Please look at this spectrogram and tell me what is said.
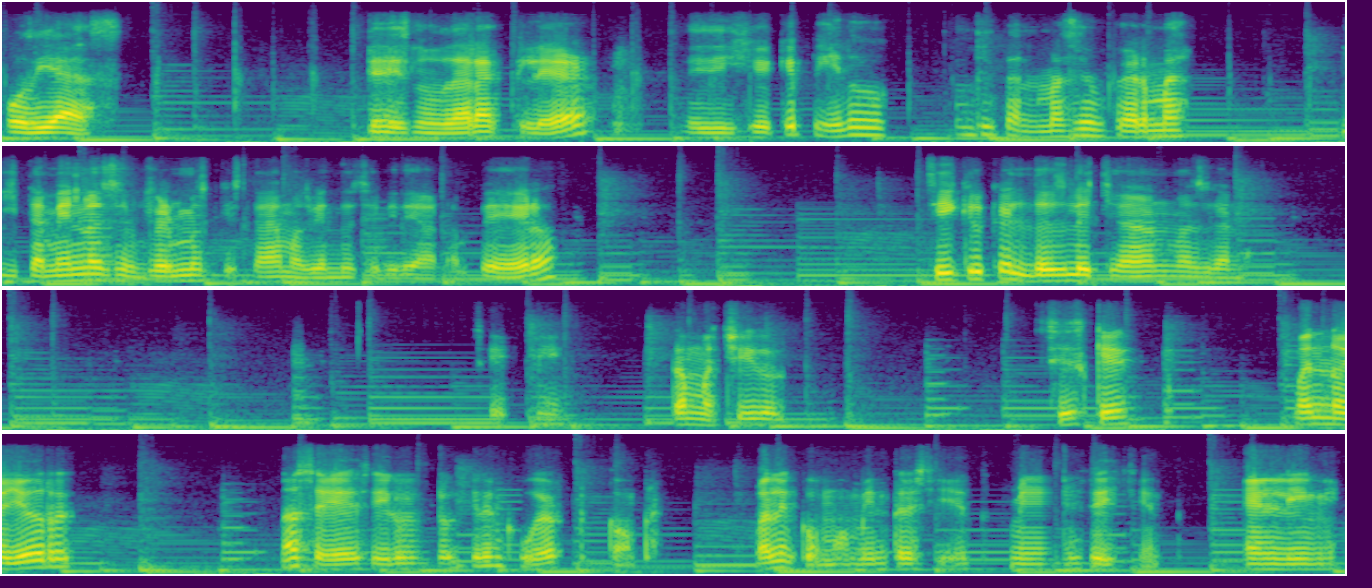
podías desnudar a Claire. Y dije, ¿qué pedo? ¿Gente tan más enferma? Y también los enfermos que estábamos viendo ese video, ¿no? Pero... Sí, creo que el 2 le echaron más ganas. Sí, sí, está más chido. Si es que, bueno, yo no sé, si lo, quieren jugar, compren. Valen como 1300, 1600 en línea.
